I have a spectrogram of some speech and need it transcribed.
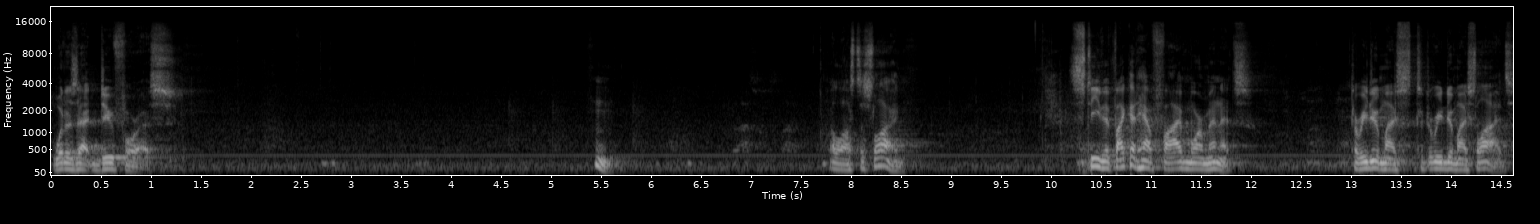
What does that do for us? Hmm. I lost a slide. Steve, if I could have five more minutes to redo my, to redo my slides,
